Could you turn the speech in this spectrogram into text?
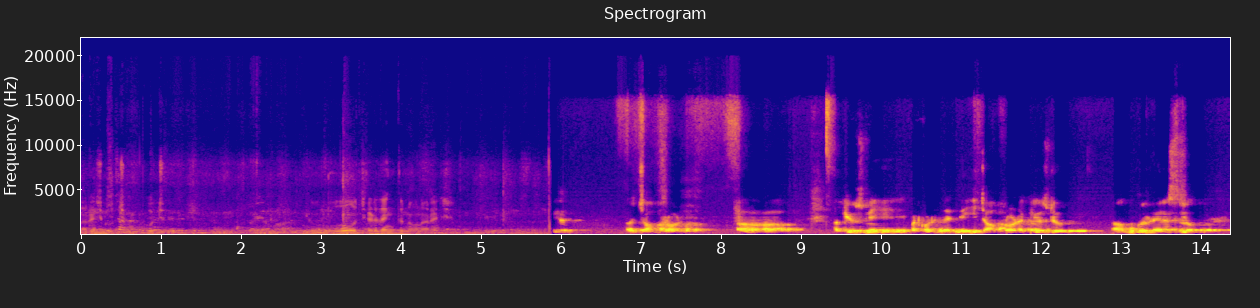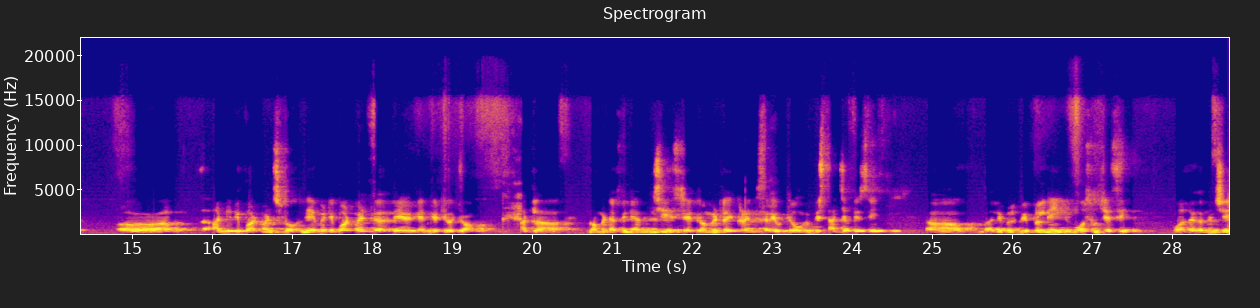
నరేష్ కూర్చో కూర్చో నువ్వు చెడదెంగుతున్నావు నరేష్ జాబ్ ఫ్రాడ్ అక్యూజ్ని పట్టుకోవడం జరిగింది ఈ జాబ్ ఫ్రాడ్ అక్యూజ్డ్ ముగ్గురు నేరస్తులు అన్ని డిపార్ట్మెంట్స్లో name a department they can get your job అట్లా గవర్నమెంట్ ఆఫ్ ఇండియా నుంచి స్టేట్ గవర్నమెంట్లో ఎక్కడైనా సరే ఉద్యోగం ఇప్పిస్తా అని చెప్పేసి వాల్యుబుల్ పీపుల్ని మోసం చేసి వాళ్ళ దగ్గర నుంచి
